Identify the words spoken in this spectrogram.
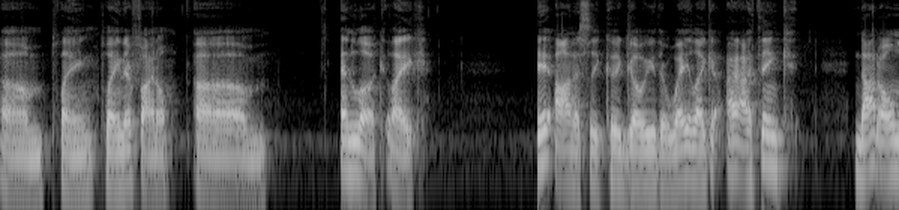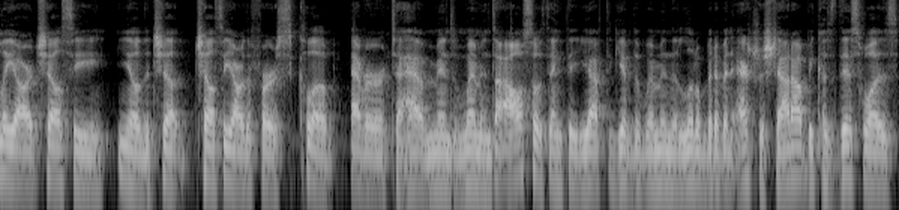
um, playing playing their final. Um, and look, like it honestly could go either way. Like I, I think not only are Chelsea, you know, the Ch- Chelsea are the first club ever to have men's and women's. I also think that you have to give the women a little bit of an extra shout out because this was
